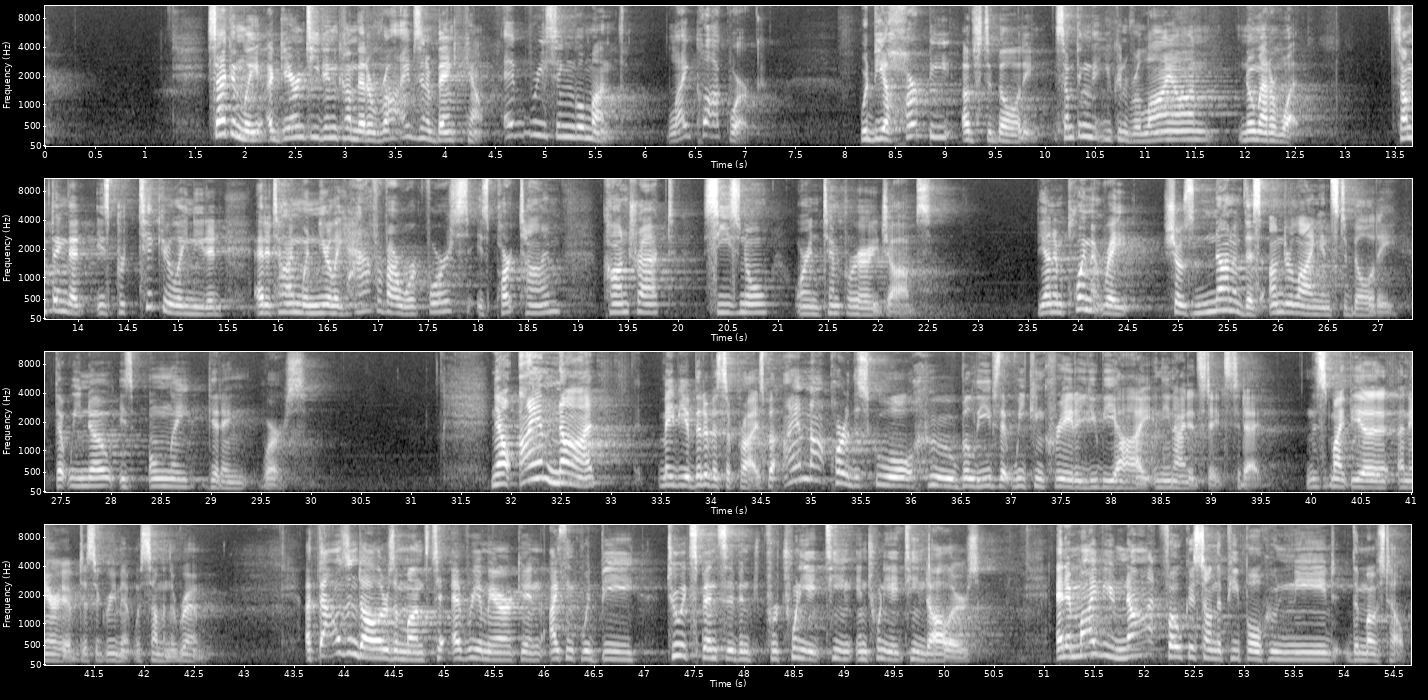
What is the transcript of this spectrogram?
Secondly, a guaranteed income that arrives in a bank account every single month, like clockwork, would be a heartbeat of stability, something that you can rely on no matter what. Something that is particularly needed at a time when nearly half of our workforce is part-time, contract, seasonal, or in temporary jobs. The unemployment rate shows none of this underlying instability that we know is only getting worse. Now, I am not, maybe a bit of a surprise, but I am not part of the school who believes that we can create a UBI in the United States today. And this might be a, an area of disagreement with some in the room. $1,000 a month to every American, I think, would be too expensive in, for 2018, in 2018 dollars. And in my view, not focused on the people who need the most help.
